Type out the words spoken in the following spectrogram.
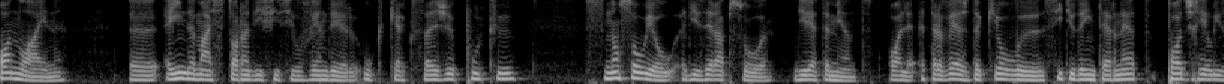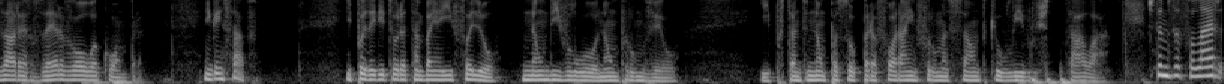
online, uh, ainda mais se torna difícil vender o que quer que seja, porque se não sou eu a dizer à pessoa diretamente, olha, através daquele sítio da internet podes realizar a reserva ou a compra. Ninguém sabe. E depois a editora também aí falhou, não divulgou, não promoveu. E, portanto, não passou para fora a informação de que o livro está lá. Estamos a falar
